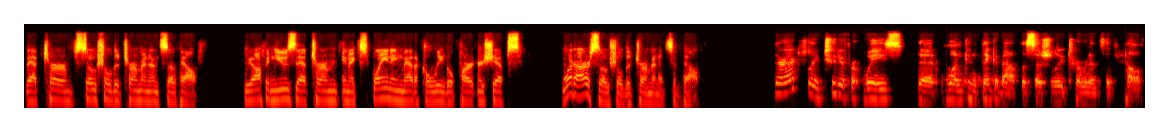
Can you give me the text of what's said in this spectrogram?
that term, social determinants of health. We often use that term in explaining medical legal partnerships. What are social determinants of health? There are actually two different ways that one can think about the social determinants of health.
